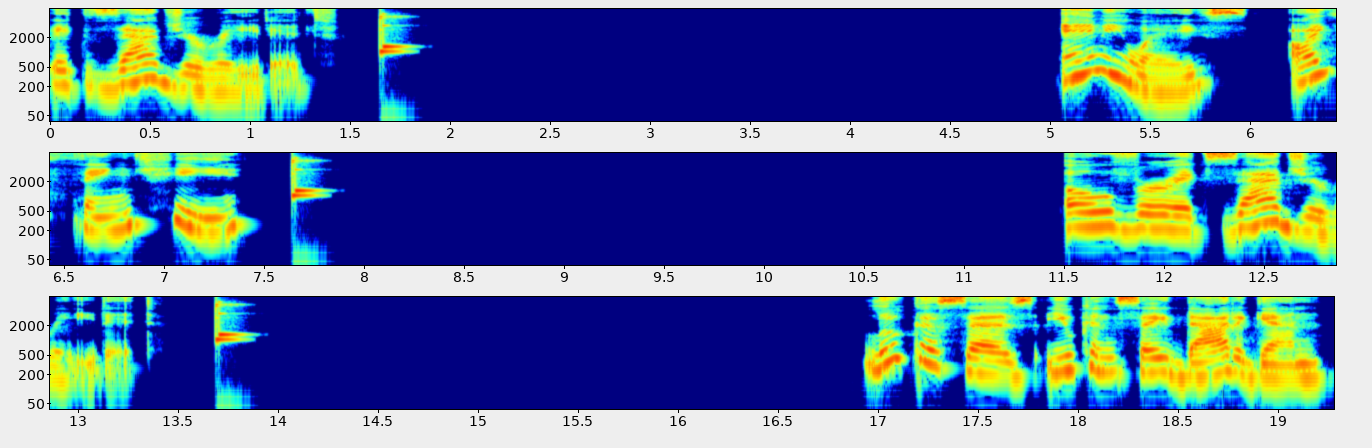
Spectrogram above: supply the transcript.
exaggerated. Anyways, I think he over exaggerated. Lucas says you can say that again.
